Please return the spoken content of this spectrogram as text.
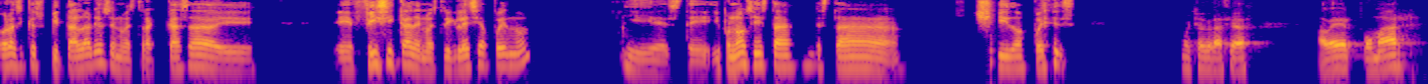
ahora sí que hospitalarios en nuestra casa eh, eh, física de nuestra iglesia, pues, ¿no? Y este, y pues no, sí está, está chido, pues. Muchas gracias. A ver, Omar.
